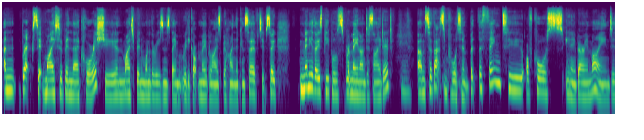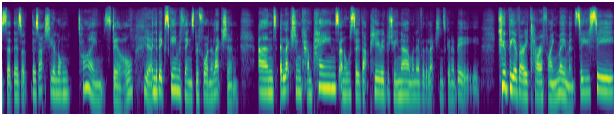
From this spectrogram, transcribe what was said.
And Brexit might have been their core issue and might have been one of the reasons they really got mobilized behind the Conservatives. So many of those people remain undecided. Mm. Um, so that's important. But the thing to, of course, you know, bear in mind is that there's a there's actually a long time still yeah. in the big scheme of things before an election. And election campaigns and also that period between now and whenever the election's going to be could be a very clarifying moment. So you see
